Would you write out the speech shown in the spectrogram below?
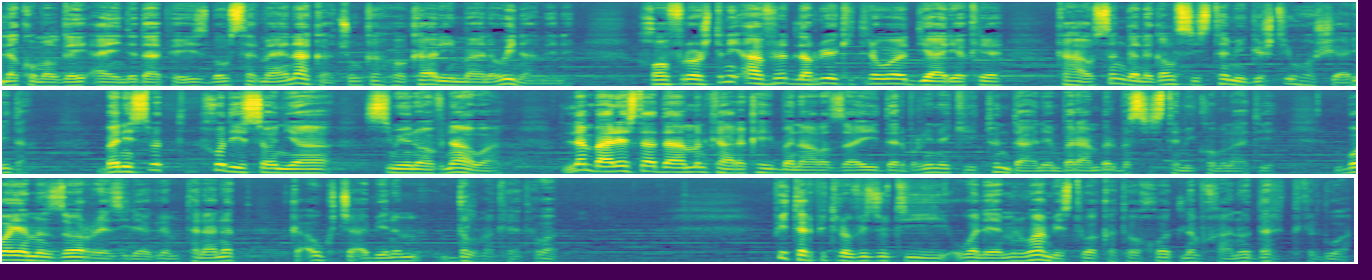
لە کۆمەلگەی ئایندەدا پێویست بەو سرمایە ناکە چونکە هۆکاری مانەوەی نامێنێ خۆفرۆشتنی ئافرەت لە ڕوویەکی ترەوە دیارەکرێ کە هاوسەنگە لەگەڵ سیستەمی گشتی و هۆشیاریدا بەنیسبت خودی سۆنیا سمێنۆڤناوە لەم بارێستادا من کارەکەی بە ناڕزایی دەربڕینێکی توندانێن بەرامبەر بە سیستەمی کۆمەڵاتی بۆیە من زۆر ڕێزی لێگرم تەنانەت کە ئەو کچە ئەبینم دڵمەکرێتەوە پیتەر پیتۆڤزوتی وەلێ من وام بیستووە کە تۆ خۆت لەم خانۆ دەرت کردووە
